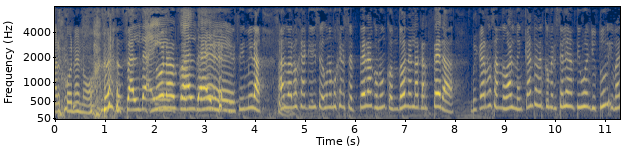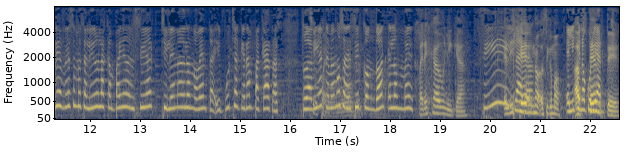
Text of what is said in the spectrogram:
encontré. Arjona no. sal de ahí, No la sal de ahí. Sí, mira, Álvaro Jaque dice, una mujer certera con un condón en la cartera. Ricardo Sandoval, me encanta ver comerciales antiguos en YouTube y varias veces me salieron las campañas del SIDA chilena de los 90 y pucha que eran pacatas. Todavía pues. tememos a decir condón en los medios. Pareja única. Sí, Elige, claro. no, así como. Elige no culiar. abstente,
